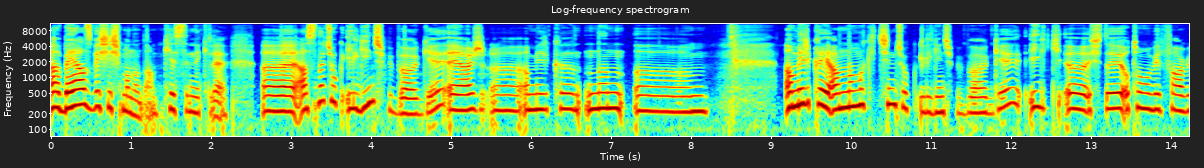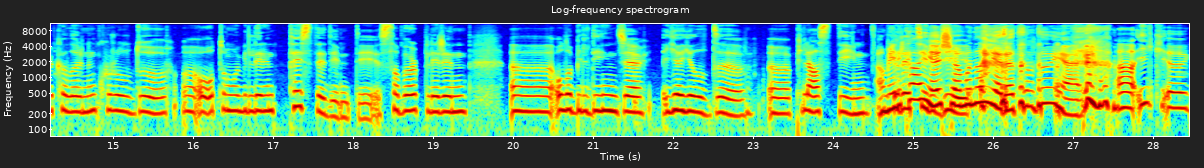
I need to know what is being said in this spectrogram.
Ee, beyaz ve şişman adam kesinlikle. Ee, aslında çok ilginç bir bölge. Eğer e, Amerika'nın... E, Amerika'yı anlamak için çok ilginç bir bölge. İlk e, işte otomobil fabrikalarının kurulduğu, o otomobillerin test edildiği, suburblerin e, olabildiğince yayıldığı, e, plastiğin Amerikan yaşamının yaratıldığı yer. e, ilk e,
